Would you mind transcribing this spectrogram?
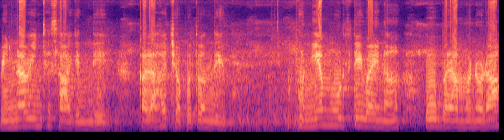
విన్నవించసాగింది. కలహ చెబుతుంది పుణ్యమూర్తివైన ఓ బ్రాహ్మణుడా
